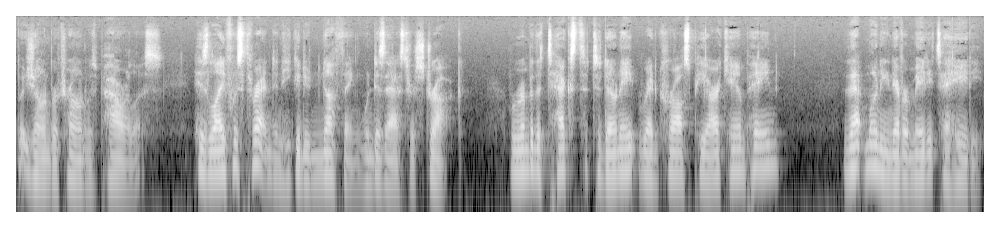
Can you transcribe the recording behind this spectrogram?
but Jean Bertrand was powerless. His life was threatened and he could do nothing when disaster struck. Remember the text to donate Red Cross PR campaign? That money never made it to Haiti.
